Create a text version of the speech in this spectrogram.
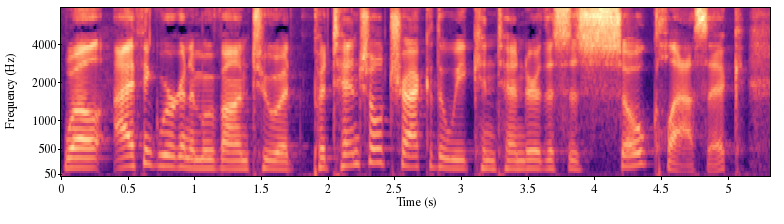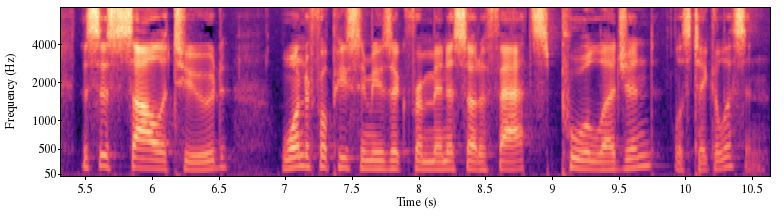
Well, I think we're going to move on to a potential track of the week contender. This is so classic. This is Solitude. Wonderful piece of music from Minnesota Fats, Pool Legend. Let's take a listen.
